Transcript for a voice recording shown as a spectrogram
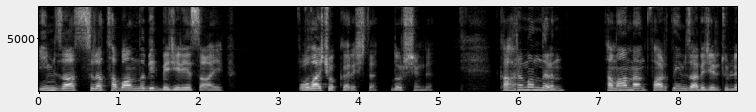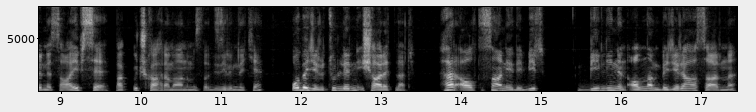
imza sıra tabanlı bir beceriye sahip. Olay çok karıştı. Dur şimdi. Kahramanların tamamen farklı imza beceri türlerine sahipse bak 3 kahramanımız da dizilimdeki o beceri türlerini işaretler. Her 6 saniyede bir birliğinin alınan beceri hasarını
